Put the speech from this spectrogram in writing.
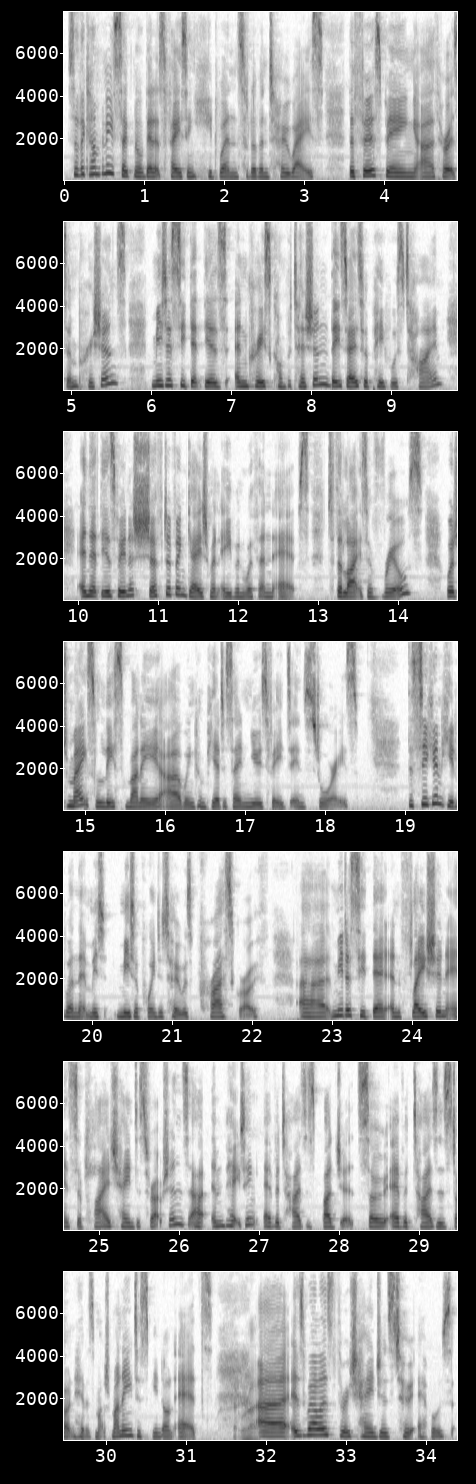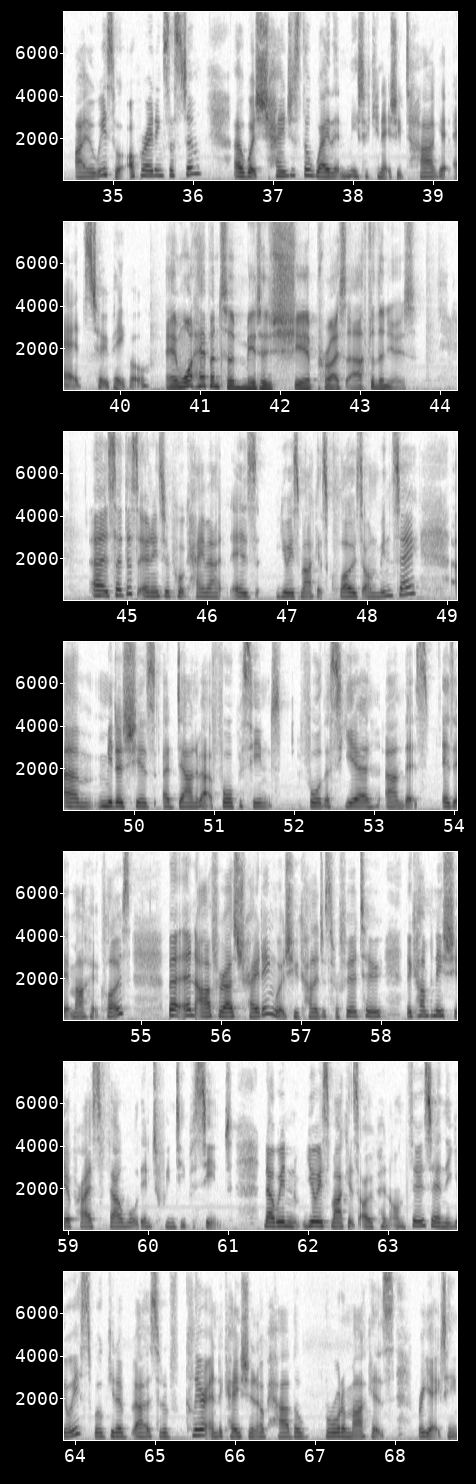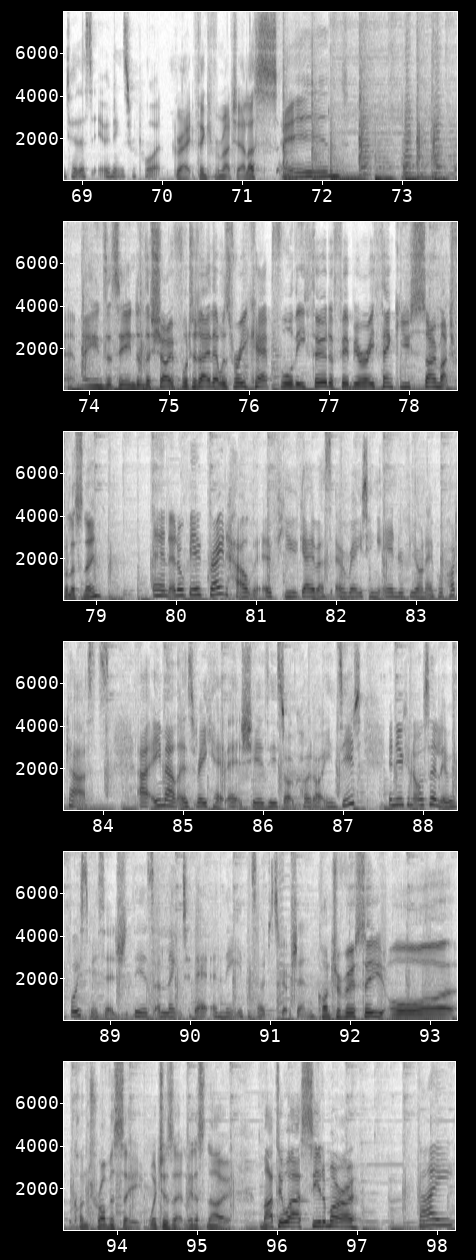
So the company signalled that it's facing headwinds sort of in two ways. The first being uh, through its impressions. Meta said that there's increased competition these days for people's time and that there's been a shift of engagement even within apps to the likes of Reels, which makes less money uh, when compared to, say, news feeds and stories. The second headwind that Meta pointed to was price growth. Uh, Meta said that inflation and supply chain disruptions are impacting advertisers' budgets, so advertisers don't have as much money to spend on ads, right. uh, as well as through changes to Apple's iOS or operating system, uh, which changes the way that Meta can actually target ads to people. And what happened to Meta's share price after the news? Uh, so this earnings report came out as US markets closed on Wednesday. Um, Meta shares are down about four percent for this year. Um, that's as at market close. But in after hours trading, which you kind of just referred to, the company's share price fell more than 20%. Now, when US markets open on Thursday in the US, we'll get a uh, sort of clear indication of how the broader markets reacting to this earnings report. Great. Thank you very much, Alice. And means it's the end of the show for today. That was recap for the 3rd of February. Thank you so much for listening. And it'll be a great help if you gave us a rating and review on Apple Podcasts. Our email is recap at sharesies.co.nz, and you can also leave a voice message. There's a link to that in the episode description. Controversy or controversy? Which is it? Let us know. Matewa, see you tomorrow. Bye.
